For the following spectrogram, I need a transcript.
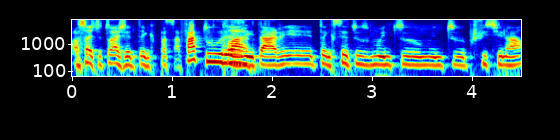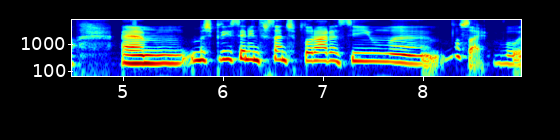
ou seja, toda a gente tem que passar faturas claro. e estar, eh, tem que ser tudo muito, muito profissional, um, mas podia ser interessante explorar assim uma, não sei, vou...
